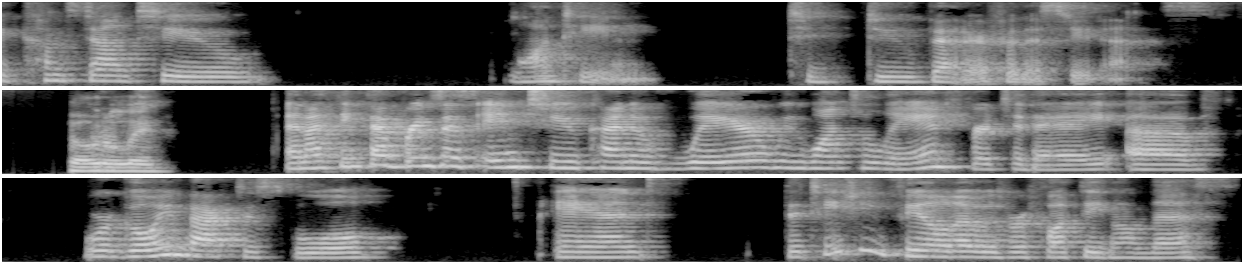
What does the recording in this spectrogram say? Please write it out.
it comes down to wanting to do better for the students. Totally. And I think that brings us into kind of where we want to land for today of we're going back to school and the teaching field I was reflecting on this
